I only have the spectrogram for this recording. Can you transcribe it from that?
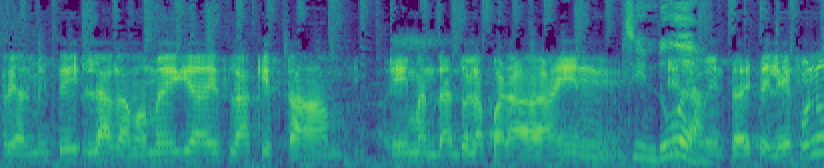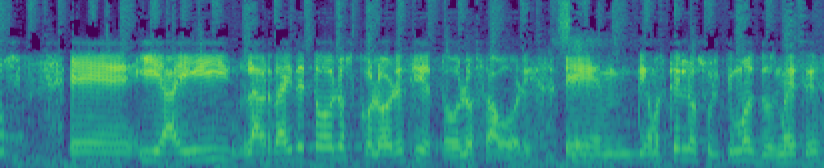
Realmente la gama media es la que está eh, mandando la parada en, Sin duda. la venta de teléfonos eh, y hay, la verdad, hay de todos los colores y de todos los sabores. Eh, digamos que en los últimos dos meses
